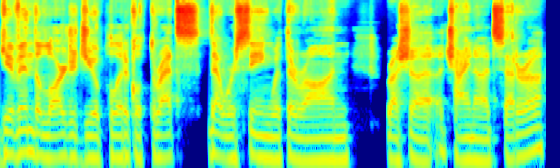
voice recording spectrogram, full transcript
given the larger geopolitical threats that we're seeing with Iran, Russia, China, et cetera?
